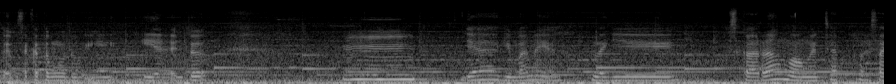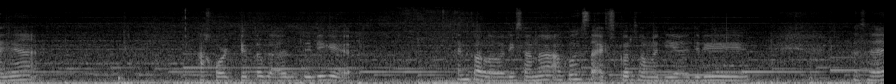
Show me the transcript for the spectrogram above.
gak bisa ketemu doi iya itu hmm ya gimana ya lagi sekarang mau ngechat rasanya awkward gitu kan. Jadi kayak kan kalau di sana aku se-ekskur sama dia jadi rasanya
